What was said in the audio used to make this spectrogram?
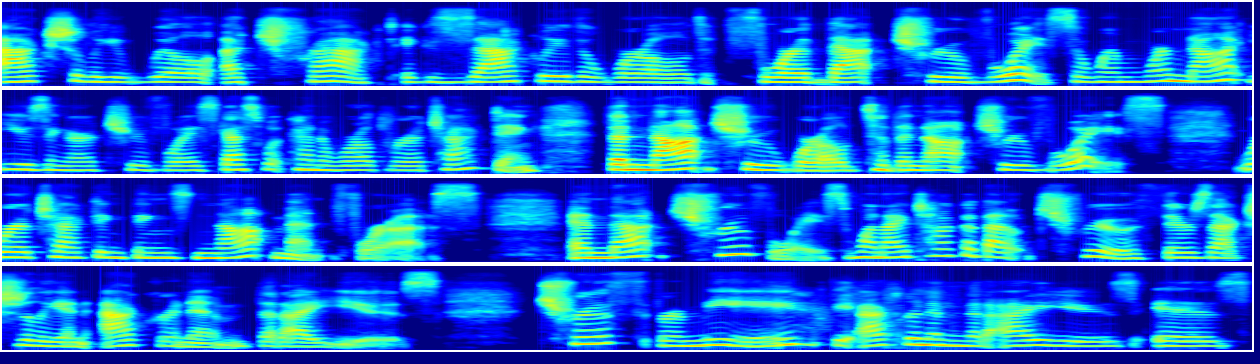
actually will attract exactly the world for that true voice. So when we're not using our true voice, guess what kind of world we're attracting? The not true world to the not true voice. We're attracting things not meant for us. And that true voice, when I talk about truth, there's actually an acronym that I use. Truth for me, the acronym that I use is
